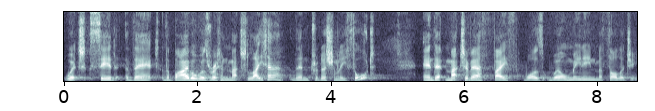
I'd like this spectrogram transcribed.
which said that the Bible was written much later than traditionally thought, and that much of our faith was well meaning mythology.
